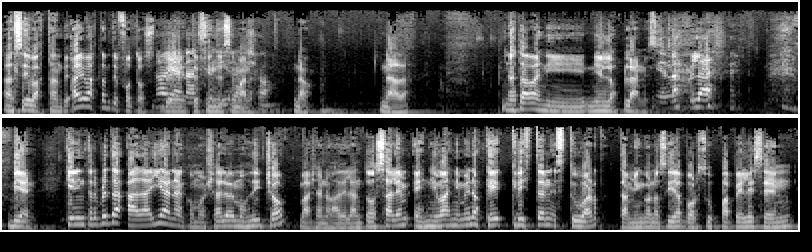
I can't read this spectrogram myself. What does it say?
Hace bastante. Hay bastantes fotos No de este fin de semana. yo. No. nada. No estabas ni, ni en los planes. Ni en las planes. Bien, quien interpreta a Diana, como ya lo hemos dicho, vaya, nos adelantó Salem, es ni más ni menos que Kristen Stewart, también conocida por sus papeles en,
